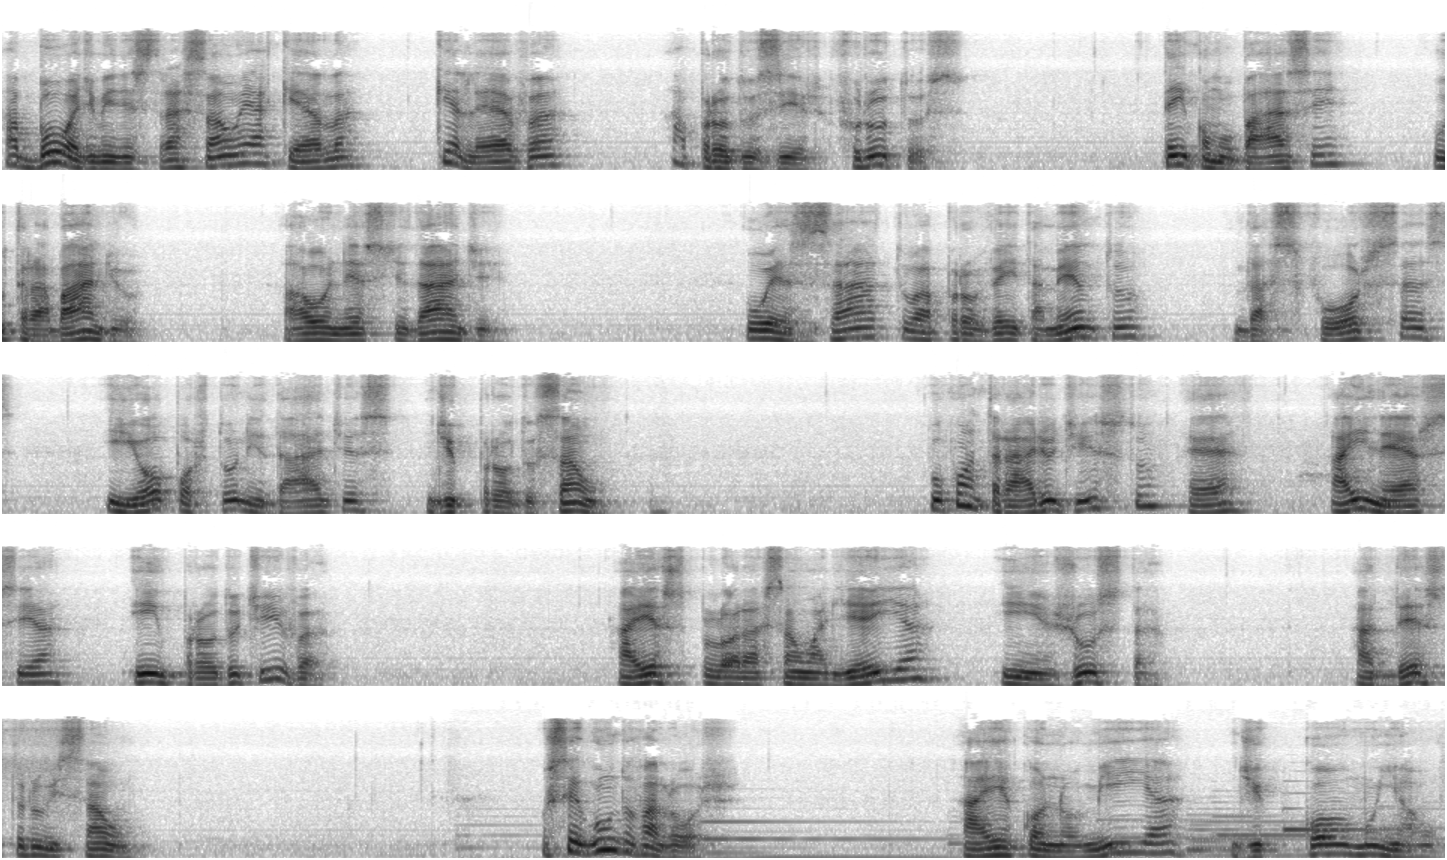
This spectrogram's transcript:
A boa administração é aquela que leva a produzir frutos. Tem como base o trabalho, a honestidade, o exato aproveitamento das forças e oportunidades de produção. O contrário disto é a inércia improdutiva, a exploração alheia e injusta, a destruição. O segundo valor, a economia de comunhão.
